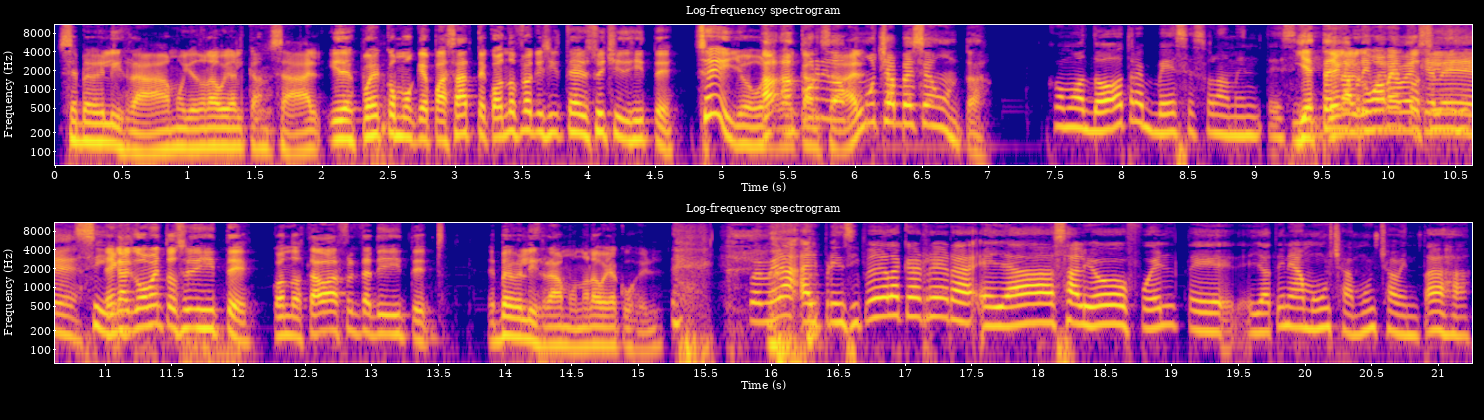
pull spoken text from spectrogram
ese es Beverly Ramos, yo no la voy a alcanzar. Y después como que pasaste, ¿cuándo fue que hiciste el switch y dijiste, sí, yo la ¿Han, voy a han corrido alcanzar? muchas veces juntas? Como dos o tres veces solamente. sí. Y esta Y es la algún primera momento vez que sí, le... Sí. En algún momento sí dijiste, cuando estaba frente a ti, dijiste, es Beverly Ramos, no la voy a coger. Pues mira, al principio de la carrera ella salió fuerte, ella tenía mucha, mucha ventaja.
